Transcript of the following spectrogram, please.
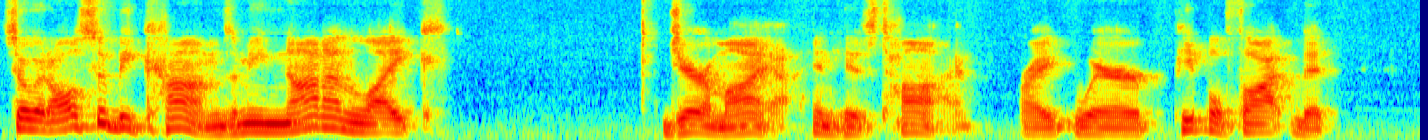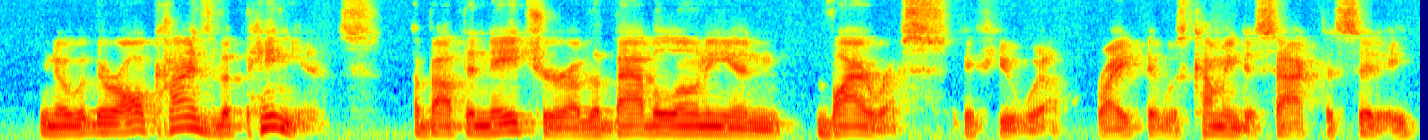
so it also becomes, I mean, not unlike Jeremiah in his time, right? Where people thought that, you know, there are all kinds of opinions about the nature of the Babylonian virus, if you will, right? That was coming to sack the city.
